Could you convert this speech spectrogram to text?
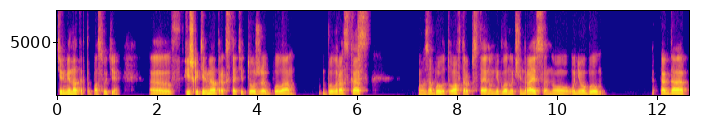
Терминатор-то, по сути. Э, фишка Терминатора, кстати, тоже была, был рассказ, забыл эту автора постоянно, мне главное очень нравится, но у него был когда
